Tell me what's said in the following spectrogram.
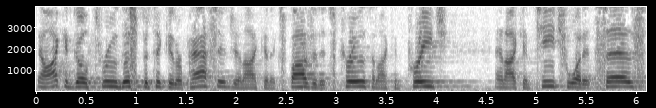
now I could go through this particular passage and I can exposit its truth and I can preach and I can teach what it says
